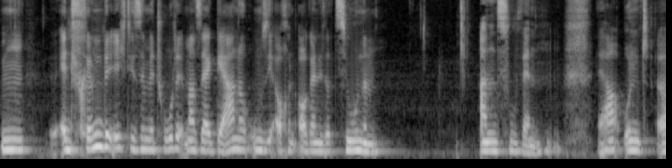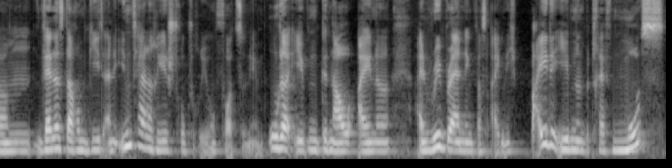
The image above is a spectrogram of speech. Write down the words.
mh, hm, entfremde ich diese Methode immer sehr gerne, um sie auch in Organisationen anzuwenden. Ja, und ähm, wenn es darum geht, eine interne Restrukturierung vorzunehmen oder eben genau eine, ein Rebranding, was eigentlich beide Ebenen betreffen muss,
